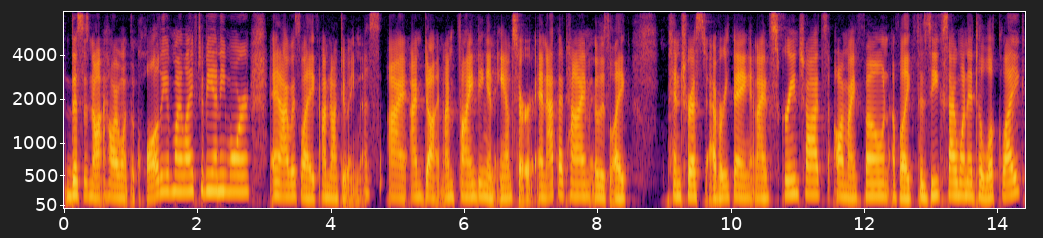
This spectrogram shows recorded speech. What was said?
this is not how I want the quality of my life to be anymore. And I was like, I'm not doing this. I, I'm done. I'm finding an answer. And at that time, it was like, Pinterest, everything. And I had screenshots on my phone of like physiques I wanted to look like.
